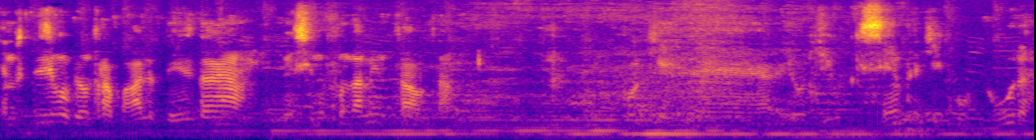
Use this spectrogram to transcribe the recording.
Temos que desenvolver um trabalho desde o ensino fundamental, tá? Porque é, eu digo que sempre que cultura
